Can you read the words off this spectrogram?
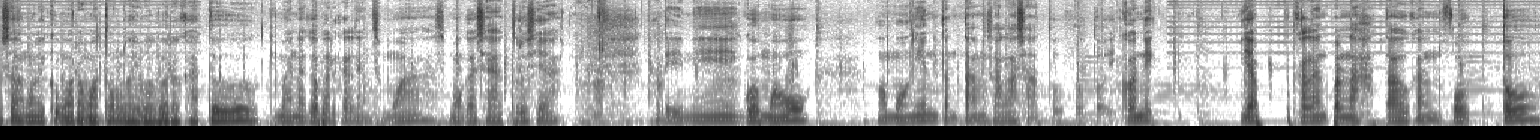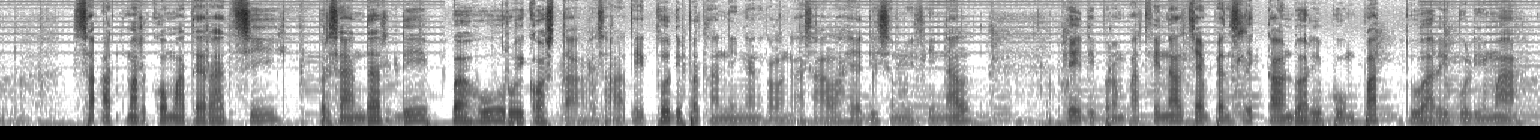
assalamualaikum warahmatullahi wabarakatuh. Gimana kabar kalian semua? Semoga sehat terus ya. Kali ini gue mau ngomongin tentang salah satu foto ikonik. Yap, kalian pernah tahu kan foto saat Marco Materazzi bersandar di bahu Rui Costa saat itu di pertandingan kalau nggak salah ya di semifinal eh di perempat final Champions League tahun 2004-2005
